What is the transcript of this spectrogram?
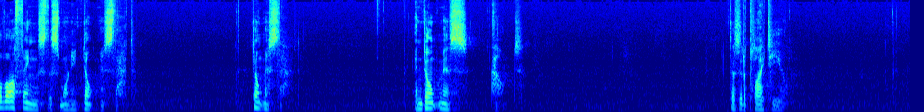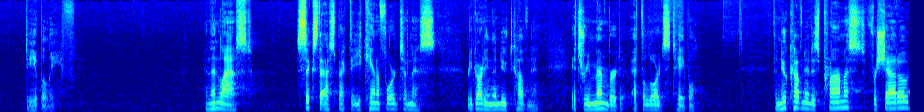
of all things this morning, don't miss that. Don't miss that. And don't miss out. Does it apply to you? Do you believe? And then, last, sixth aspect that you can't afford to miss regarding the new covenant it's remembered at the Lord's table. The new covenant is promised, foreshadowed,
